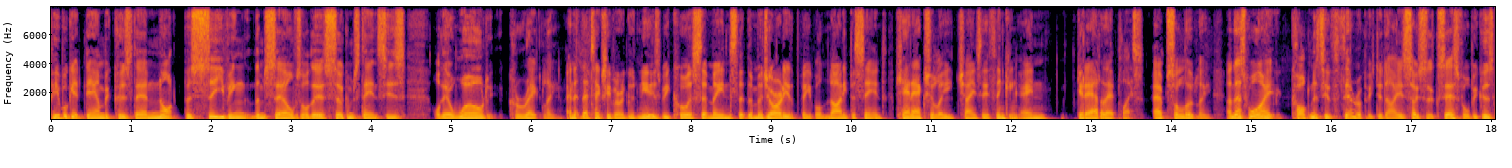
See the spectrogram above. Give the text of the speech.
People get down because they're not perceiving themselves or their circumstances or their world correctly. And that's actually very good news because that means that the majority of the people, 90%, can actually change their thinking and get out of that place. Absolutely. And that's why cognitive therapy today is so successful because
